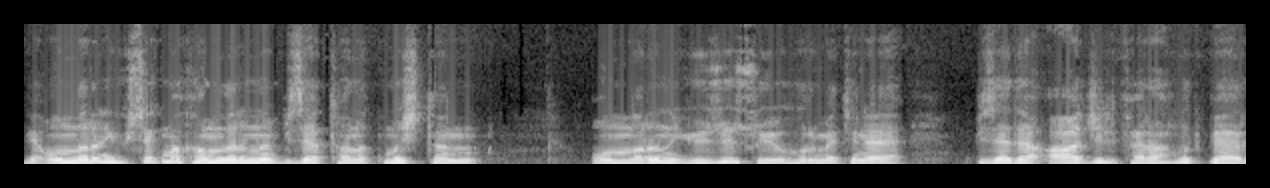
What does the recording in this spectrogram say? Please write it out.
ve onların yüksek makamlarını bize tanıtmıştın. Onların yüzü suyu hürmetine bize de acil ferahlık ver.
